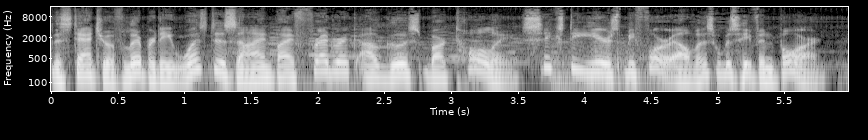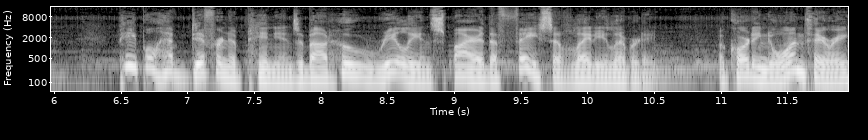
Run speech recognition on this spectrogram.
The Statue of Liberty was designed by Frederick Auguste Bartholdi 60 years before Elvis was even born. People have different opinions about who really inspired the face of Lady Liberty. According to one theory,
